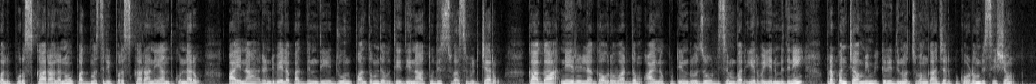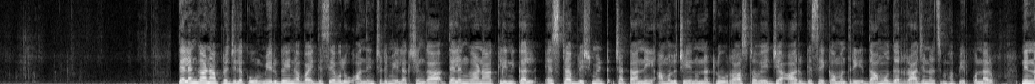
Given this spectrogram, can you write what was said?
పలు పురస్కారాలను పద్మశ్రీ పురస్కారాన్ని అందుకున్నారు. ఆయన రెండు వేల పద్దెనిమిది జూన్ పంతొమ్మిదవ తేదీన తుది శ్వాస విడిచారు. కాగా నేరేళ్ళ గౌరవార్థం ఆయన పుట్టినరోజు డిసెంబర్ ఇరవై ఎనిమిదిని ప్రపంచ మిమిక్రీ దినోత్సవంగా జరుపుకోవడం విశేషం. తెలంగాణ ప్రజలకు మెరుగైన వైద్య సేవలు అందించడమే లక్ష్యంగా తెలంగాణ క్లినికల్ ఎస్టాబ్లిష్మెంట్ చట్టాన్ని అమలు చేయనున్నట్లు రాష్ట్ర వైద్య ఆరోగ్య శాఖ మంత్రి దామోదర్ రాజనరసింహ పేర్కొన్నారు. నిన్న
